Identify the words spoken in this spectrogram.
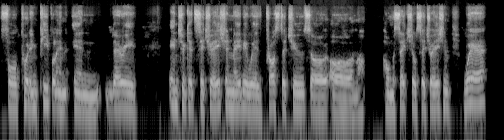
for putting people in in very intricate situation maybe with prostitutes or, or homosexual situation where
